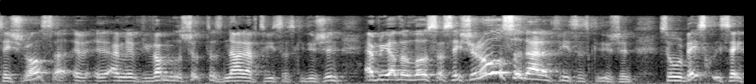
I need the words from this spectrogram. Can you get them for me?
should also. If, I mean, if yavam l'shuk does not have tfisas kiddushin, every other los should also not have tfisas kiddushin. So we're basically saying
